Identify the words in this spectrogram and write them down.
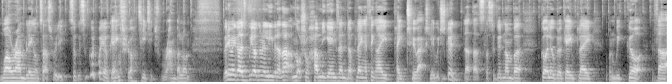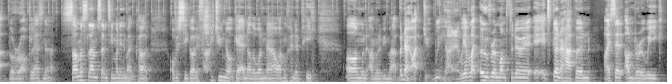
while rambling on. So that's really a, it's a good way of getting through RTG. Just ramble on. But anyway, guys, we are going to leave it at that. I'm not sure how many games I ended up playing. I think I played two actually, which is good. That, that's that's a good number. Got a little bit of gameplay when we got that Brock Lesnar SummerSlam 17 Money in the Bank card. Obviously, God, if I do not get another one now, I'm going to be oh, I'm gonna I'm gonna be mad. But no, I, dude, we I we have like over a month to do it. it. It's gonna happen. I said under a week.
